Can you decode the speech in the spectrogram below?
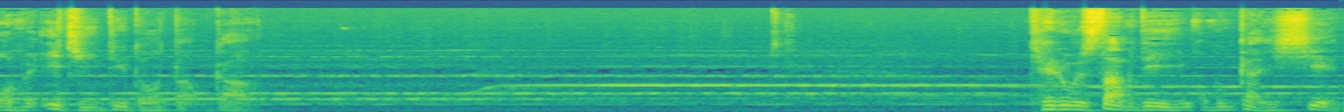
我们一起低头祷告，天父上帝，我们感谢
